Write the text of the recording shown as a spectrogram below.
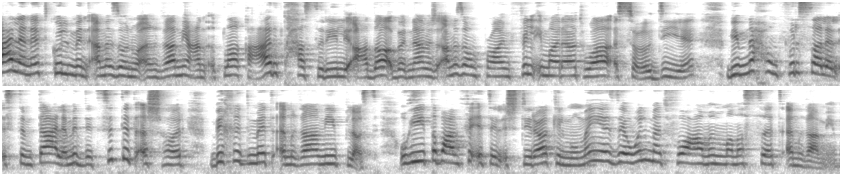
أعلنت كل من أمازون وأنغامي عن إطلاق عرض حصري لأعضاء برنامج أمازون برايم في الإمارات والسعودية. بيمنحهم فرصة للاستمتاع لمدة ستة أشهر بخدمة أنغامي بلس وهي طبعا فئة الاشتراك الاشتراك المميزة والمدفوعة من منصة أنغامي.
